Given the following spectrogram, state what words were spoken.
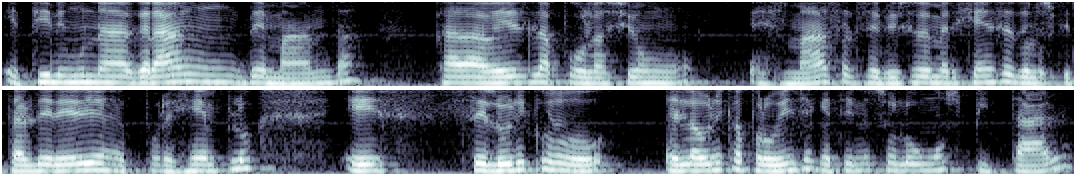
eh, tienen una gran demanda, cada vez la población es más, el servicio de emergencias del Hospital de Heredia, por ejemplo, es, el único, es la única provincia que tiene solo un hospital.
